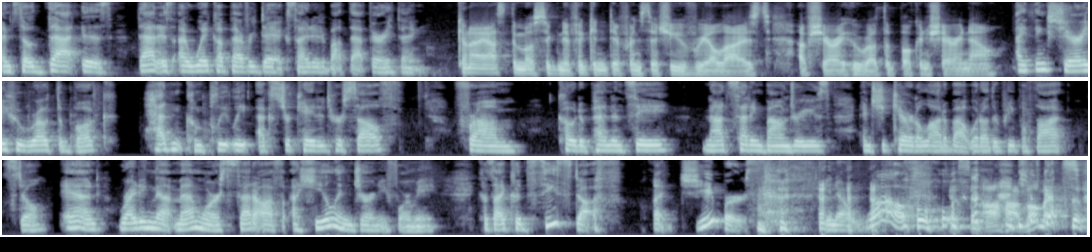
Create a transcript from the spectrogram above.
And so that is, that is, I wake up every day excited about that very thing. Can I ask the most significant difference that you've realized of Sheri, who wrote the book, and Sheri now? I think Sheri, who wrote the book, hadn't completely extricated herself from codependency not setting boundaries, and she cared a lot about what other people thought still. And writing that memoir set off a healing journey for me because I could see stuff jeepers, you know, whoa. aha you've. Got some,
